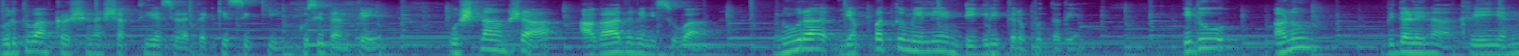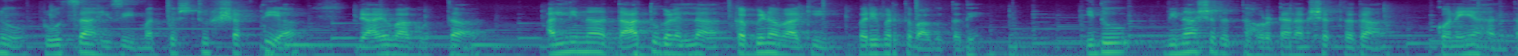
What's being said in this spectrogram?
ಗುರುತ್ವಾಕರ್ಷಣ ಶಕ್ತಿಯ ಸೆಳೆತಕ್ಕೆ ಸಿಕ್ಕಿ ಕುಸಿದಂತೆ ಉಷ್ಣಾಂಶ ಅಗಾಧವೆನಿಸುವ ನೂರ ಎಪ್ಪತ್ತು ಮಿಲಿಯನ್ ಡಿಗ್ರಿ ತಲುಪುತ್ತದೆ. ಇದು ಅಣು ಬಿದಳಿನ ಕ್ರಿಯೆಯನ್ನು ಪ್ರೋತ್ಸಾಹಿಸಿ ಮತ್ತಷ್ಟು ಶಕ್ತಿಯ ವ್ಯಯವಾಗುತ್ತಾ ಅಲ್ಲಿನ ಧಾತುಗಳೆಲ್ಲ ಕಬ್ಬಿಣವಾಗಿ ಪರಿವರ್ತವಾಗುತ್ತದೆ. ಇದು ವಿನಾಶದತ್ತ ಹೊರಟ ನಕ್ಷತ್ರದ ಕೊನೆಯ ಹಂತ.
